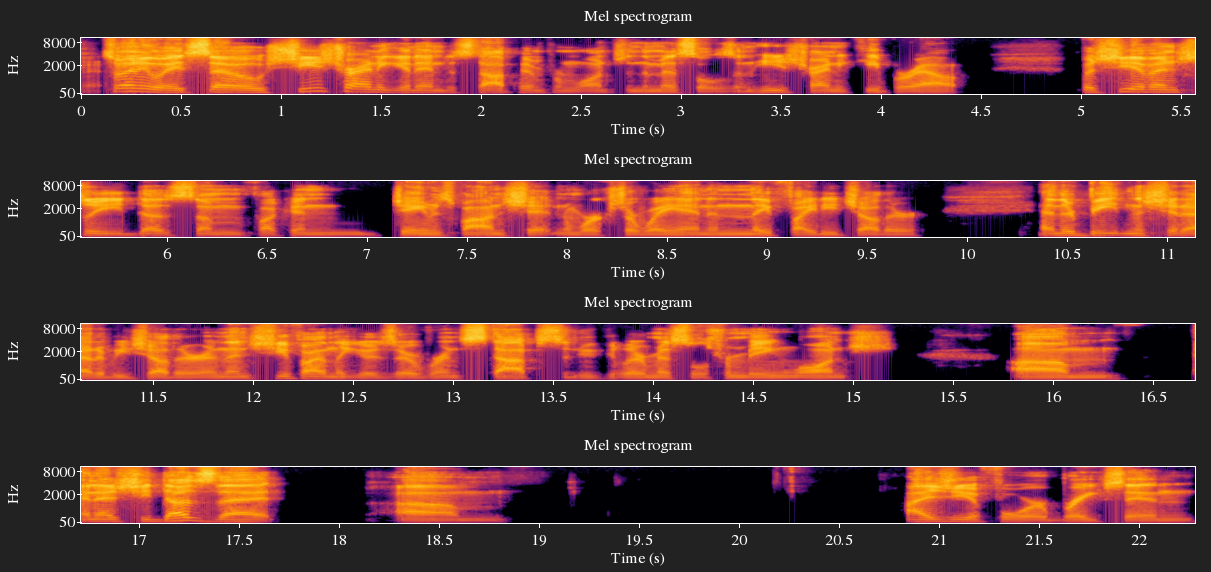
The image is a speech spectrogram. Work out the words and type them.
Yeah. So anyway, so she's trying to get in to stop him from launching the missiles, and he's trying to keep her out. But she eventually does some fucking James Bond shit and works her way in, and then they fight each other and they're beating the shit out of each other. And then she finally goes over and stops the nuclear missiles from being launched. Um, and as she does that, um, IGA 4 breaks in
